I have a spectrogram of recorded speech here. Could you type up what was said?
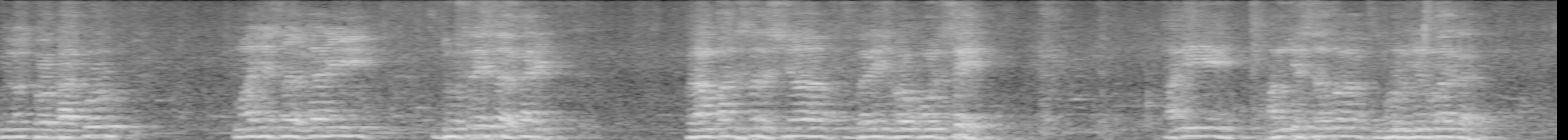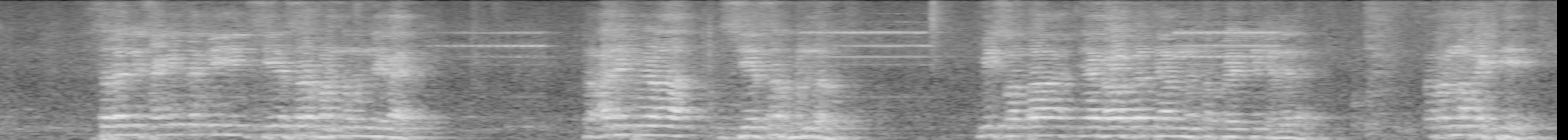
विनोद भाऊ ठाकूर माझे सहकारी दुसरे सहकारी ग्रामपंचायत सदस्य गणेश भाऊ गोडसे आणि आमचे सर्व गुरुजी वर्ग. सरांनी सांगितलं की सी एस आर फंड म्हणजे काय? तर अनेक वेळा सी एस आर फंड मी स्वतः या गावाकडे आणण्याचा प्रयत्न केलेला आहे. सर्वांना माहिती आहे.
